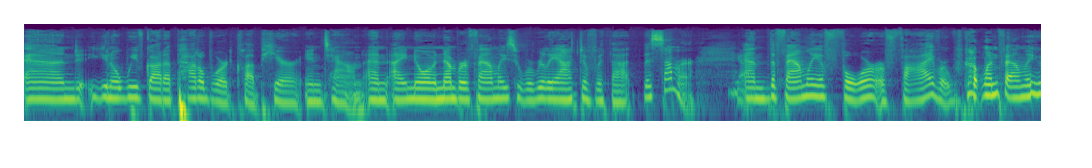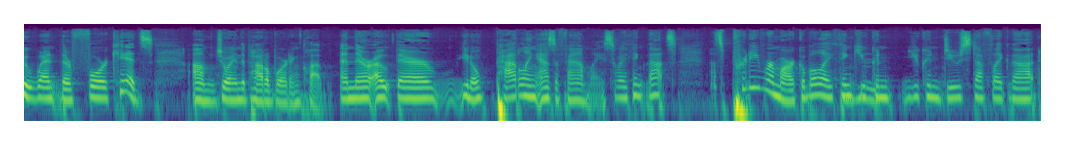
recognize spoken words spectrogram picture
And, you know, we've got a paddleboard club here in town. And I know a number of families who were really active with that this summer. And the family of four or five, or we've got one family who went, their four kids um, joined the paddleboarding club. And they're out there, you know, paddling as a family. So I think that's that's pretty remarkable. I think you can you can do stuff like that.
